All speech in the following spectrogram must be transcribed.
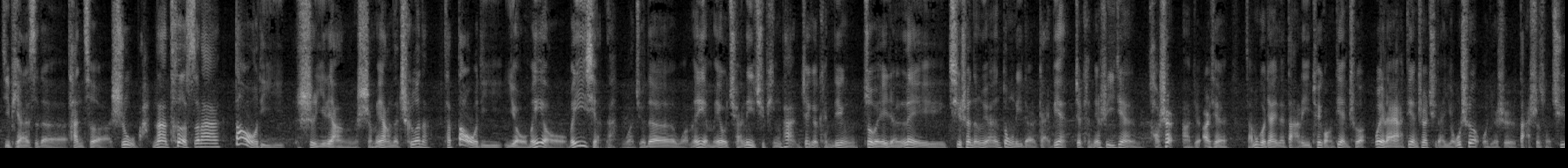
GPS 的探测失误吧。那特斯拉到底是一辆什么样的车呢？它到底有没有危险呢？我觉得我们也没有权利去评判。这个肯定作为人类汽车能源动力的改变，这肯定是一件好事儿啊！就而且。咱们国家也在大力推广电车，未来啊，电车取代油车，我觉得是大势所趋。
